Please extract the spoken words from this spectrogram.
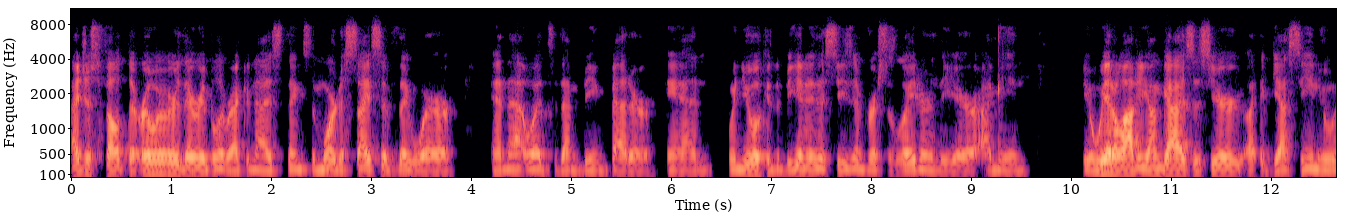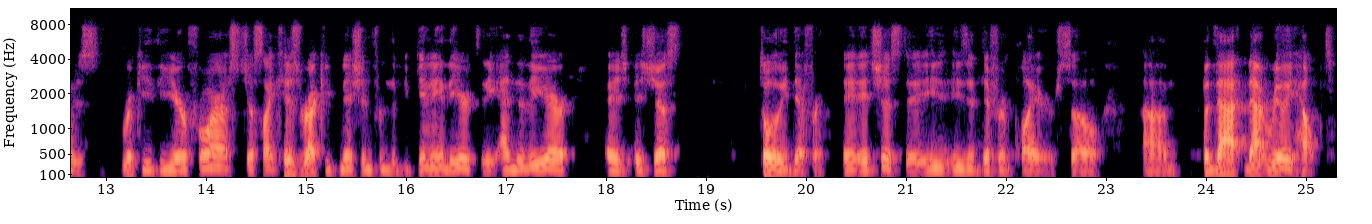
I just felt the earlier they were able to recognize things, the more decisive they were, and that led to them being better. And when you look at the beginning of the season versus later in the year, I mean, you know, we had a lot of young guys this year, like Yassine, who was rookie of the year for us. Just like his recognition from the beginning of the year to the end of the year is, is just totally different. It's just he's a different player. So, um, but that that really helped,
